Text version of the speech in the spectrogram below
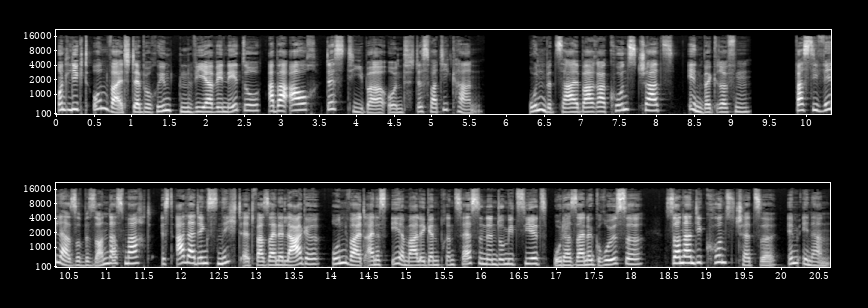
und liegt unweit der berühmten Via Veneto, aber auch des Tiber und des Vatikan. Unbezahlbarer Kunstschatz inbegriffen. Was die Villa so besonders macht, ist allerdings nicht etwa seine Lage unweit eines ehemaligen Prinzessinnen-Domizils oder seine Größe, sondern die Kunstschätze im Innern.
